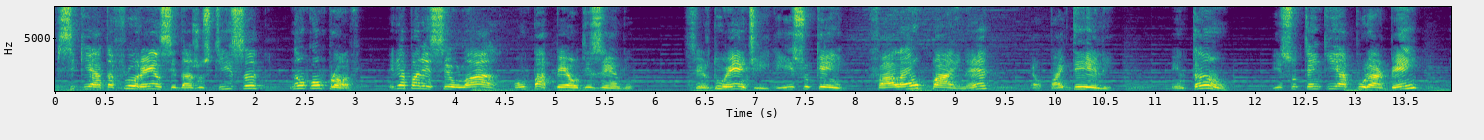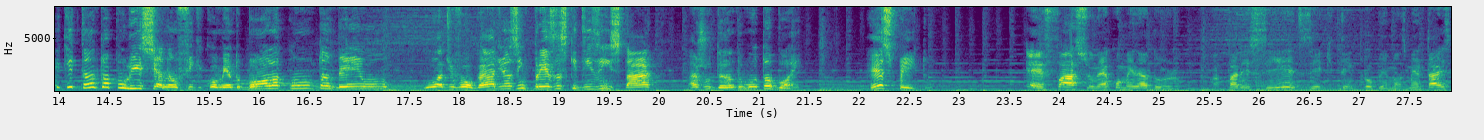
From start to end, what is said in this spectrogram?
psiquiatra florense da justiça não comprove. Ele apareceu lá com um papel dizendo ser doente, e isso quem fala é o pai, né? É o pai dele. Então, isso tem que apurar bem e que tanto a polícia não fique comendo bola, como também o, o advogado e as empresas que dizem estar ajudando o motoboy. Respeito. É fácil, né, comendador? Aparecer, dizer que tem problemas mentais,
